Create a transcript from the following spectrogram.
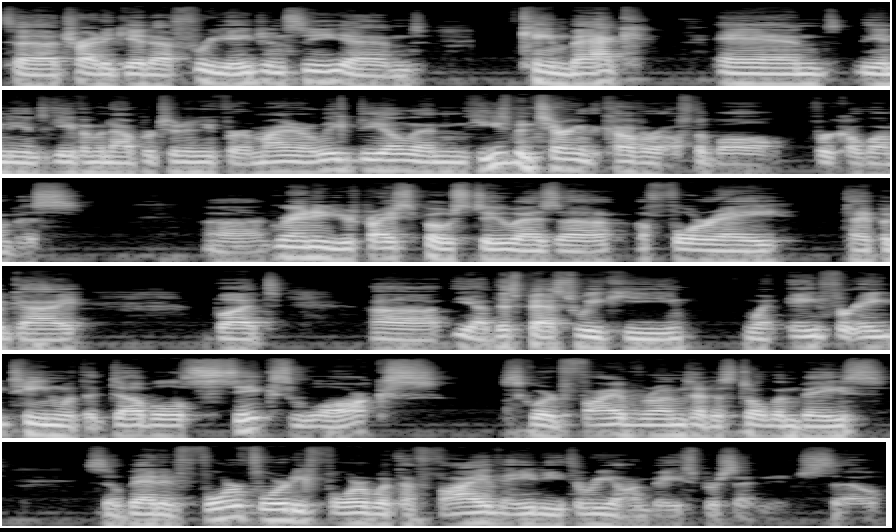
to try to get a free agency, and came back. And the Indians gave him an opportunity for a minor league deal, and he's been tearing the cover off the ball for Columbus. Uh, granted, you're probably supposed to as a, a 4A type of guy, but uh, yeah, this past week he went eight for 18 with a double, six walks, scored five runs at a stolen base. So batted 444 with a 583 on base percentage. So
